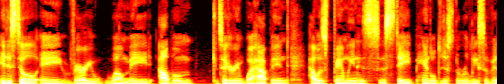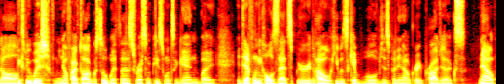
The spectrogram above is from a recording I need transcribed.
it is still a very well made album considering what happened, how his family and his estate handled just the release of it all. Makes me wish, you know, Phife Dawg was still with us. Rest in peace once again. But it definitely holds that spirit, of how he was capable of just putting out great projects. Now,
